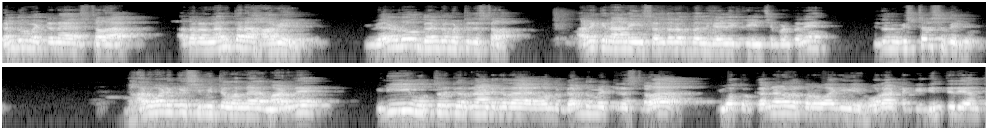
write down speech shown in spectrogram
ಗಂಡು ಮೆಟ್ಟಿನ ಸ್ಥಳ, ಅದರ ನಂತರ ಹಾವೇರಿ. ಇವೆರಡೂ ಗಂಡು ಮೆಟ್ಟಿನ ಸ್ಥಳ. ಅದಕ್ಕೆ ನಾನು ಈ ಸಂದರ್ಭದಲ್ಲಿ ಹೇಳಲಿಕ್ಕೆ ಇಚ್ಛೆ ಪಡ್ತೇನೆ, ಇದನ್ನು ವಿಸ್ತರಿಸಬೇಕು. ಧಾರವಾಡಕ್ಕೆ ಸೀಮಿತವನ್ನ ಮಾಡದೆ, ಇಡೀ ಉತ್ತರ ಕರ್ನಾಟಕದ ಒಂದು ಗಂಡು ಮೆಟ್ಟಿನ ಸ್ಥಳ ಇವತ್ತು ಕನ್ನಡದ ಪರವಾಗಿ ಹೋರಾಟಕ್ಕೆ ನಿಂತಿದೆ ಅಂತ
